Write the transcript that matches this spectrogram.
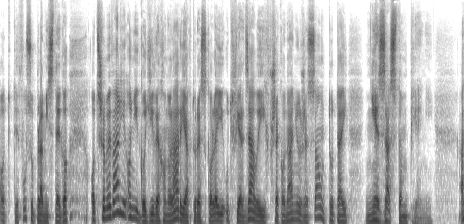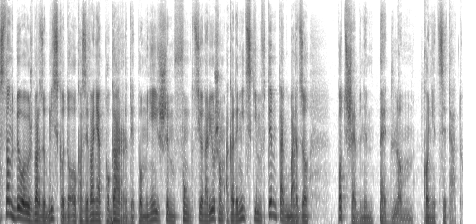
od tyfusu plamistego, otrzymywali oni godziwe honoraria, które z kolei utwierdzały ich w przekonaniu, że są tutaj niezastąpieni. A stąd było już bardzo blisko do okazywania pogardy pomniejszym funkcjonariuszom akademickim, w tym tak bardzo potrzebnym pedlom. Koniec cytatu.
